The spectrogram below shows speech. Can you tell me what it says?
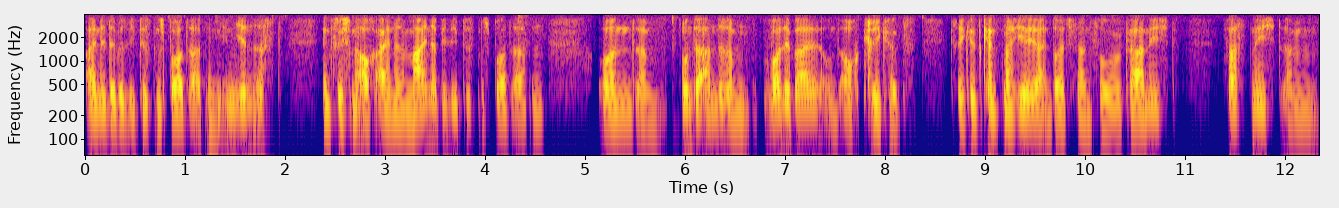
eine der beliebtesten Sportarten in Indien ist. Inzwischen auch eine meiner beliebtesten Sportarten und ähm, unter anderem Volleyball und auch Cricket. Cricket kennt man hier ja in Deutschland so gar nicht, fast nicht. Ähm,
